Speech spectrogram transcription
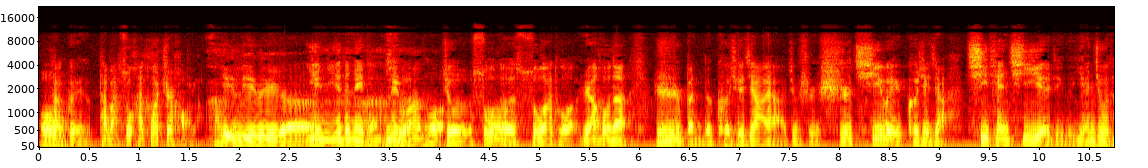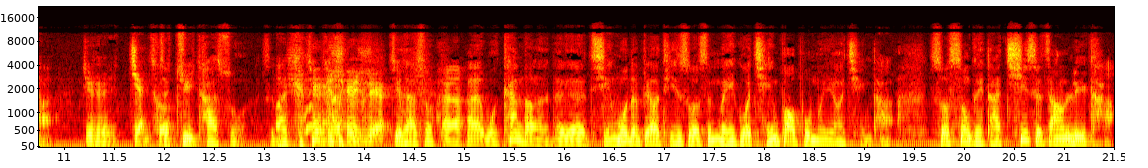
他给他把苏哈托治好了，印尼那个印尼的那个那个就苏苏哈托，然后呢，日本的科学家呀，就是十七位科学家七天七夜这个研究他，就是检测。据他说，是吧？是是是。据他说，呃，我看到了那个醒目的标题，说是美国情报部门要请他，说送给他七十张绿卡。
